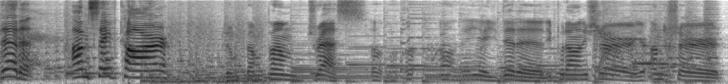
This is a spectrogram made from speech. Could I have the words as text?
did it. I'm safe car. Dum bum bum. Dress. Oh, oh, oh, oh, yeah, you did it. You put on your shirt, your undershirt.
